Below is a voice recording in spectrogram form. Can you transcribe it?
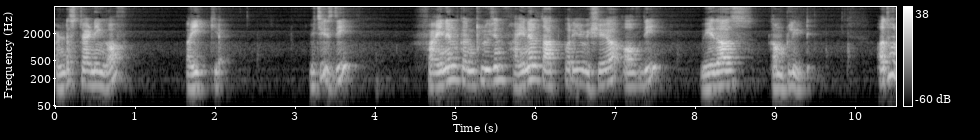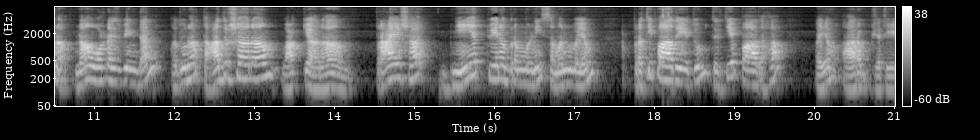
understanding of Aikya, which is the final conclusion final tatparya vishaya of the Vedas complete अधुना now what is being done अधुना तादृशानां वाक्यानां प्रायश ज्ञेयत्वेन ब्रह्मणि समन्वयं प्रतिपादयितुं तृतीय पादः अयम् आरभ्यते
